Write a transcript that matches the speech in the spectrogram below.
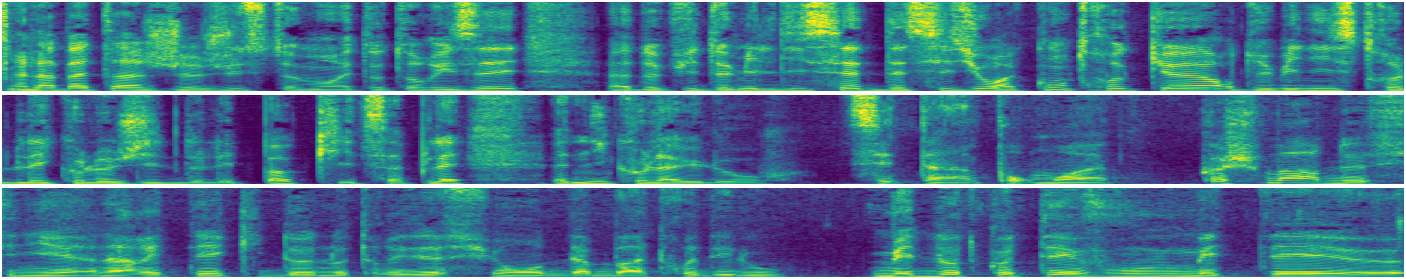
L'abattage, justement, est autorisé euh, depuis 2017. Décision à contre-cœur du ministre de l'écologie de l'époque. Il s'appelait Nicolas Hulot. C'est un, pour moi un cauchemar de signer un arrêté qui donne l'autorisation d'abattre des loups. Mais de l'autre côté, vous mettez euh,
